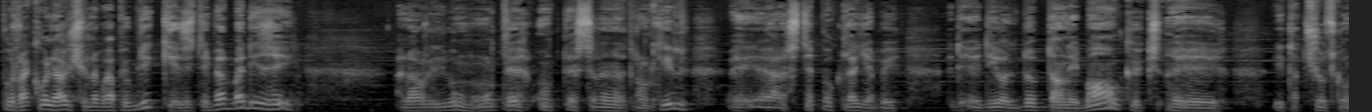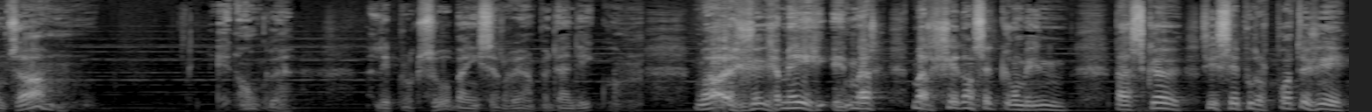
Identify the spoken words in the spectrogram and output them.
Pour racolage sur la voie publique, elles étaient verbalisées. Alors, on te, laisse tranquille. Et à cette époque-là, il y avait des, hold-up dans les banques, des tas de choses comme ça. Et donc, euh, les proxos, ben, ils servaient un peu d'indic. Moi, je n'ai jamais marché dans cette combine. Parce que si c'est pour protéger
